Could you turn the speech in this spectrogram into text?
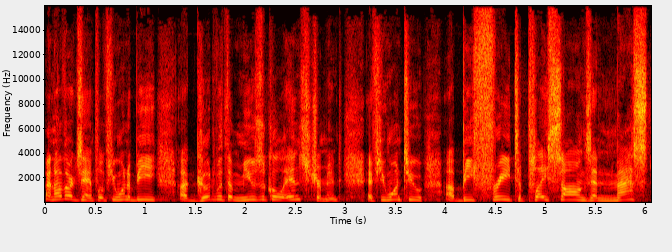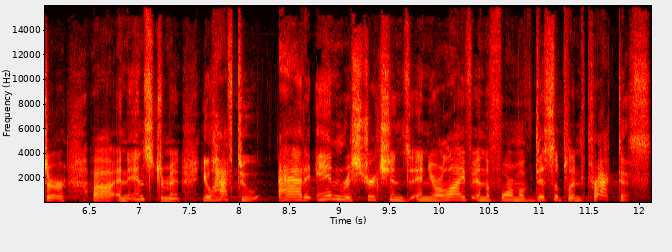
Another example, if you want to be uh, good with a musical instrument, if you want to uh, be free to play songs and master uh, an instrument, you'll have to add in restrictions in your life in the form of disciplined practice.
